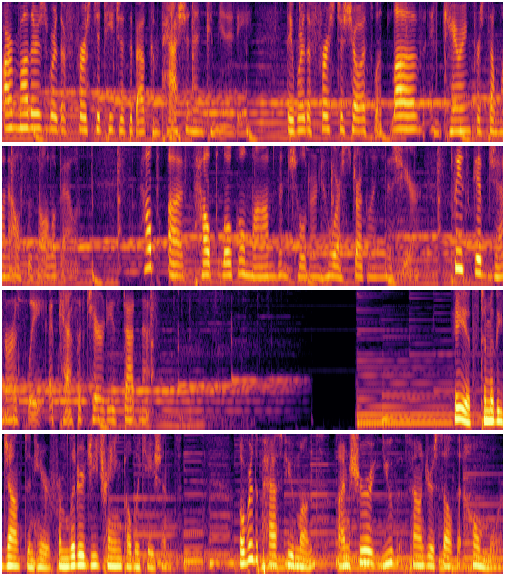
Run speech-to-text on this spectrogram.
Our mothers were the first to teach us about compassion and community. They were the first to show us what love and caring for someone else is all about. Help us help local moms and children who are struggling this year. Please give generously at CatholicCharities.net. Hey, it's Timothy Johnston here from Liturgy Training Publications. Over the past few months, I'm sure you've found yourself at home more,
